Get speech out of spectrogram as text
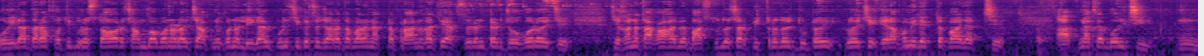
মহিলা দ্বারা ক্ষতিগ্রস্ত হওয়ার সম্ভাবনা রয়েছে। আপনি কোনো লিগাল পুলিশি কেসে জড়াতে পারেন, একটা প্রাণঘাতী অ্যাক্সিডেন্টের যোগও রয়েছে, যেখানে থাকা হবে বাস্তুদোষ আর পিত্রদোষ দুটোই রয়েছে, এরকমই দেখতে পাওয়া যাচ্ছে। আপনাকে বলছি হুম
